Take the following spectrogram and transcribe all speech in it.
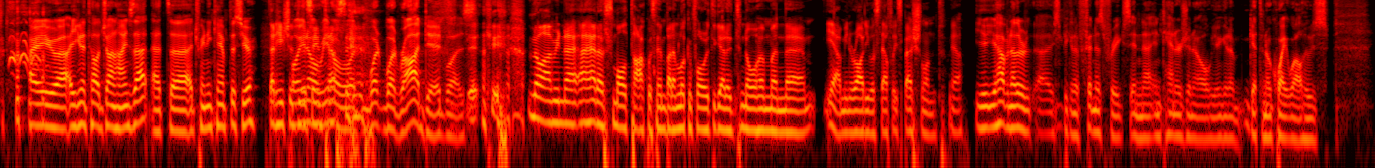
are you uh, are you going to tell John Hynes that at uh, at training camp this year? That he should well, do you the know, same you know what, what what Rod did was no, I mean I, I, had a small talk with him, but I'm looking forward to getting to know him. And um, yeah, I mean Roddy was definitely special, and yeah. You you have another uh, speaking of fitness freaks in uh, in Tanner Jeannot, you're going to get to know quite well. Who's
